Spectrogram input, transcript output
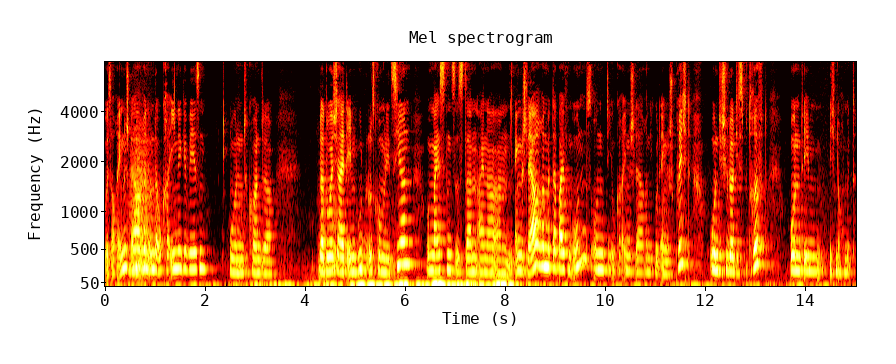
ist auch Englischlehrerin in der Ukraine gewesen und konnte dadurch halt eben gut mit uns kommunizieren. Und meistens ist dann eine ähm, Englischlehrerin mit dabei von uns und die Ukrainischlehrerin, die gut Englisch spricht und die Schüler, die es betrifft und eben ich noch mit.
